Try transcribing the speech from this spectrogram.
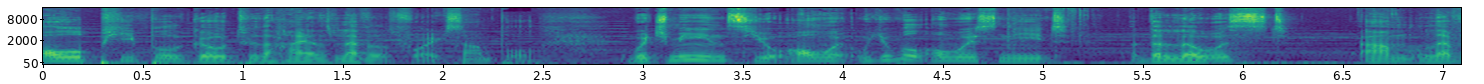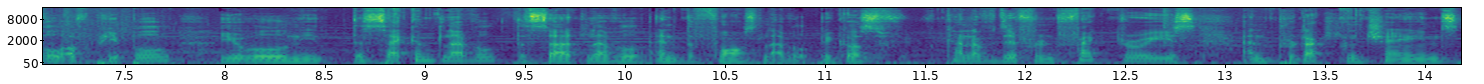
all people go to the highest level, for example, which means you always you will always need the lowest um, level of people, you will need the second level, the third level, and the fourth level because kind of different factories and production chains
